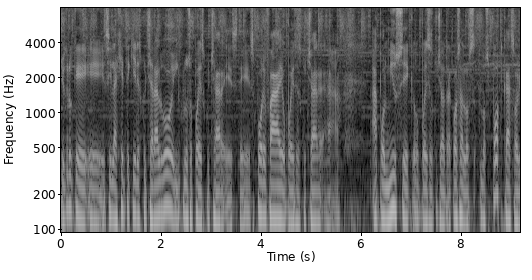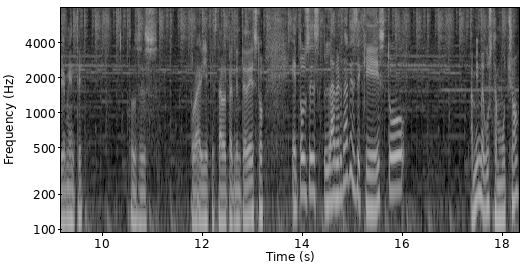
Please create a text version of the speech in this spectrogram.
Yo creo que eh, si la gente quiere escuchar algo, incluso puede escuchar este Spotify o puedes escuchar Apple Music o puedes escuchar otra cosa, los, los podcasts, obviamente. Entonces, por ahí hay que estar al pendiente de esto. Entonces, la verdad es de que esto a mí me gusta mucho.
